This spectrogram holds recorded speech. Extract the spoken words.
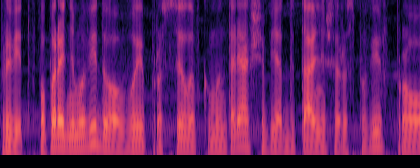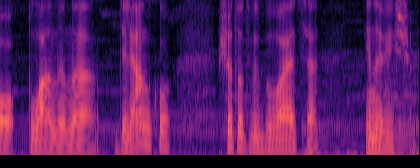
Привіт! В попередньому відео ви просили в коментарях, щоб я детальніше розповів про плани на ділянку, що тут відбувається і навіщо.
